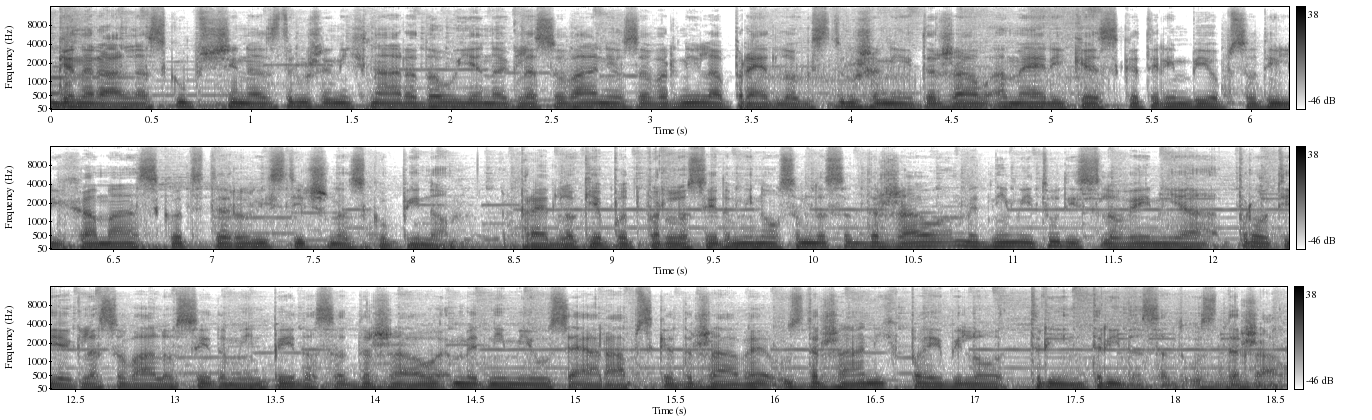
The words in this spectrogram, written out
Generalna skupščina Združenih narodov je na glasovanju zavrnila predlog Združenih držav Amerike, s katerim bi obsodili Hamas kot teroristično skupino. Predlog je podprlo 87 držav, med njimi tudi Slovenija, proti je glasovalo 57 držav, med njimi vse arabske države, vzdržanih pa je bilo 33 vzdržav.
